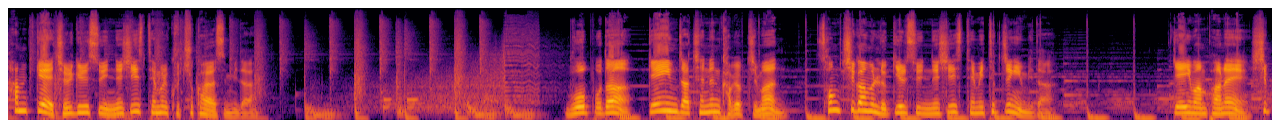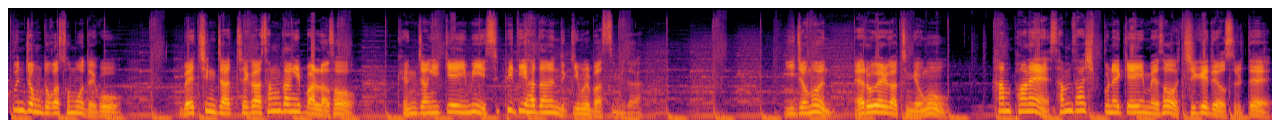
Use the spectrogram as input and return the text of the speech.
함께 즐길 수 있는 시스템을 구축하였습니다. 무엇보다 게임 자체는 가볍지만 성취감을 느낄 수 있는 시스템이 특징입니다. 게임 한 판에 10분 정도가 소모되고 매칭 자체가 상당히 빨라서 굉장히 게임이 스피디하다는 느낌을 받습니다. 이 점은 LOL 같은 경우 한 판에 3, 40분의 게임에서 지게 되었을 때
